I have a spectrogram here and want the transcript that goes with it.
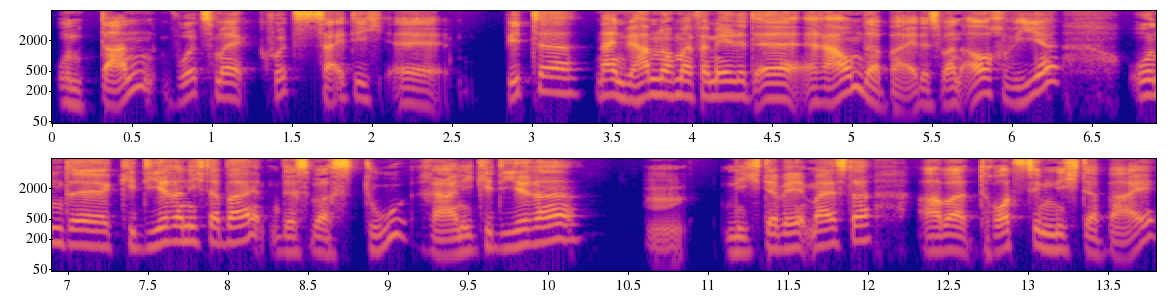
und dann wurde es mal kurzzeitig äh, bitter. Nein, wir haben nochmal vermeldet äh, Raum dabei. Das waren auch wir. Und äh, Kedira nicht dabei. Das warst du, Rani Kedira. Hm, nicht der Weltmeister, aber trotzdem nicht dabei.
